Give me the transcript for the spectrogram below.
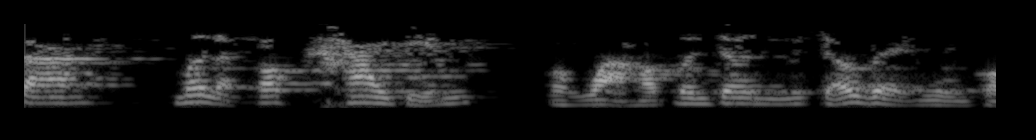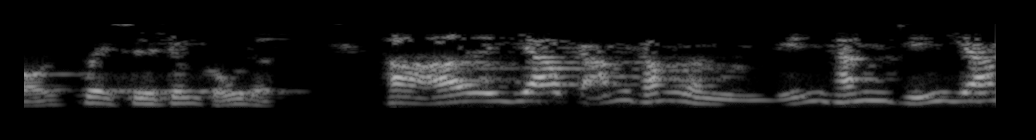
ta mới là có khai triển và hòa hợp bên trên mới trở về nguồn cội quê xưa chúng cũ được. Họ ơi, giao cảm không ngừng điển thánh chuyển giám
